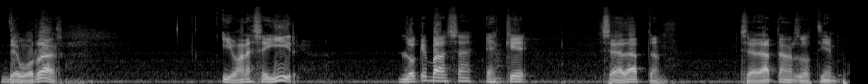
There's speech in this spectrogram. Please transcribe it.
de borrar. Y van a seguir. Lo que pasa es que se adaptan. Se adaptan a los tiempos.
